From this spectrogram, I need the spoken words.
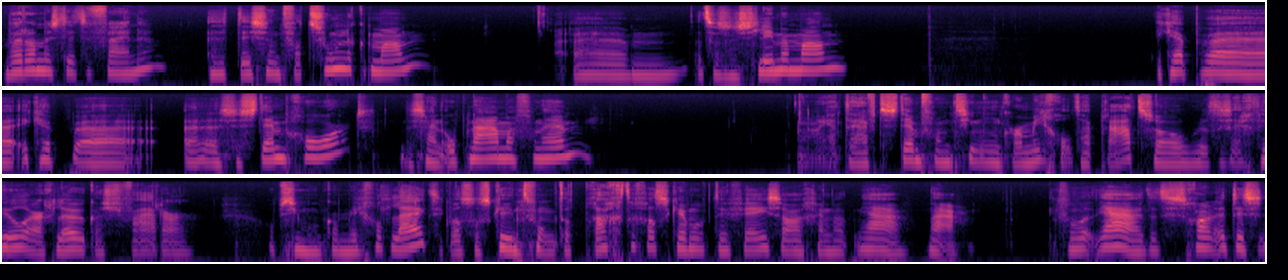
Waarom is dit een fijne? Het is een fatsoenlijke man. Um, het was een slimme man. Ik heb, uh, ik heb uh, zijn stem gehoord. Er zijn opnamen van hem. Nou ja, hij heeft de stem van Simon Carmichelt. Hij praat zo. Dat is echt heel erg leuk als je vader op Simon Carmichelt lijkt. Ik was als kind vond ik dat prachtig als ik hem op tv zag. En dat, ja, nou, ik vond het, ja, het is gewoon, het is,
